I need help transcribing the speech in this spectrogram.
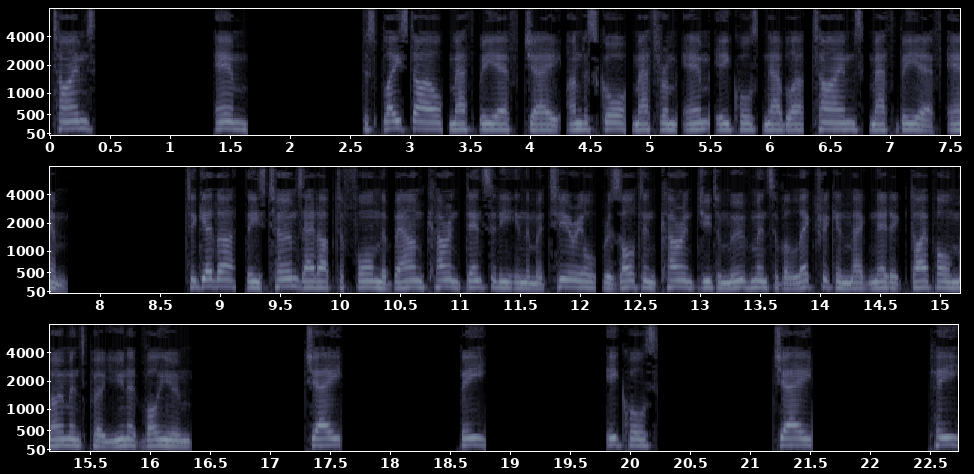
times m. Display style math J underscore mathrm m equals nabla times math m Together, these terms add up to form the bound current density in the material resultant current due to movements of electric and magnetic dipole moments per unit volume. J B equals J P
